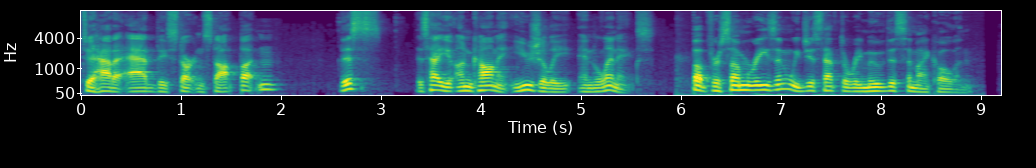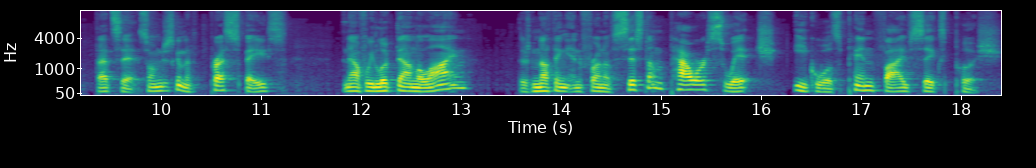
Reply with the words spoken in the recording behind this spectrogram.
to how to add the start and stop button. This is how you uncomment usually in Linux. But for some reason we just have to remove the semicolon. That's it. So I'm just going to press space. Now if we look down the line, there's nothing in front of system power switch equals pin 56 push.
